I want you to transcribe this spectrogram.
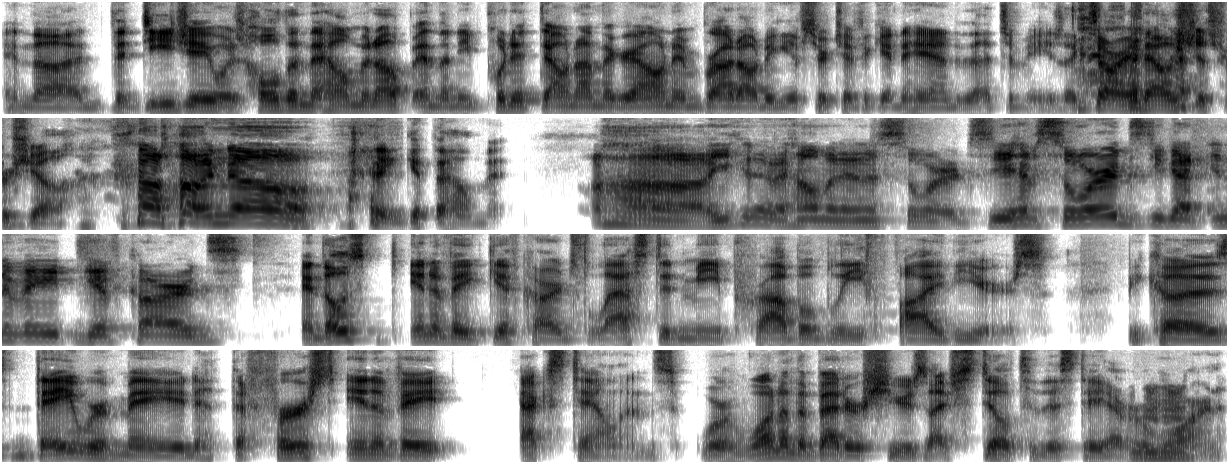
and the the DJ was holding the helmet up and then he put it down on the ground and brought out a gift certificate and handed that to me. He's like, sorry, that was just for show. oh no. I didn't get the helmet. Oh, you could have a helmet and a sword. So you have swords, you got Inov-8 gift cards. And those Inov-8 gift cards lasted me probably five years because they were made the first Inov-8 X Talons were one of the better shoes I've still to this day ever mm-hmm. worn,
